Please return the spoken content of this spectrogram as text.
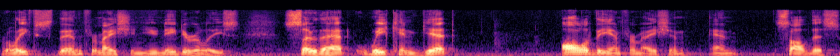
release the information you need to release so that we can get all of the information and solve this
